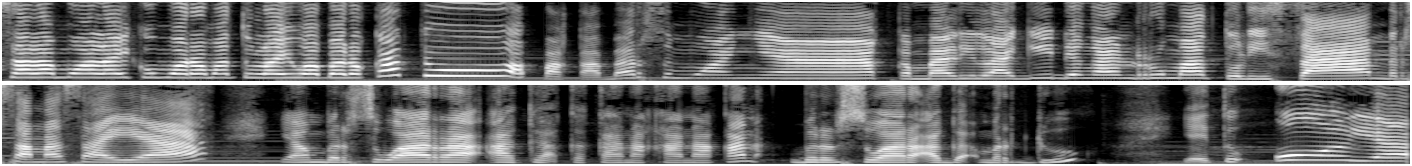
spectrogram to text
Assalamualaikum warahmatullahi wabarakatuh. Apa kabar semuanya? Kembali lagi dengan Rumah Tulisan bersama saya yang bersuara agak kekanak-kanakan, bersuara agak merdu, yaitu Ulya.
